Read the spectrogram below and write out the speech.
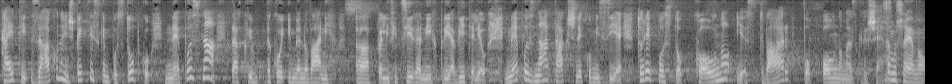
Kaj ti zakon o inšpekcijskem postopku ne pozna tako, tako imenovanih uh, kvalificiranih prijaviteljev, ne pozna takšne komisije. Torej, postopkovno je stvar popolnoma zgrešena. Samo še eno.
